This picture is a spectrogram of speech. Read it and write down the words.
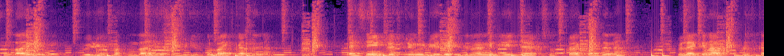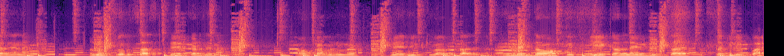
पसंद आई होगी, वीडियो पसंद आई हो तो वीडियो को लाइक कर देना। ऐसे इंटरेस्टिंग वीडियो देखते रहने के लिए चैनल को सब्सक्राइब कर देना बेल आइकन आप प्रेस कर देना, और दोस्तों के साथ शेयर कर देना, और कमेंट में मेरे दिल की बात बता देना। मिलता हूँ आपको इसकी एक नई वीडियो तब तक के लिए बाय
